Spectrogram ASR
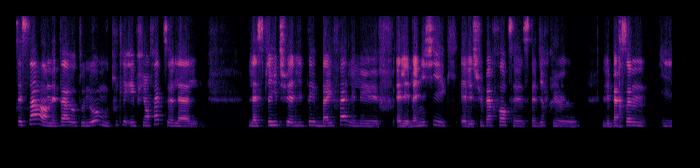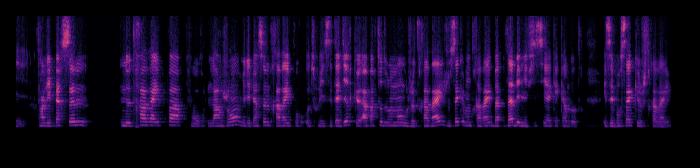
C'est ça, un État autonome où toutes les... Et puis en fait, la, la spiritualité Baïfal, elle est, elle est magnifique, elle est super forte. C'est-à-dire que les personnes, enfin, les personnes ne travaillent pas pour l'argent, mais les personnes travaillent pour autrui. C'est-à-dire qu'à partir du moment où je travaille, je sais que mon travail va bénéficier à quelqu'un d'autre. Et c'est pour ça que je travaille.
